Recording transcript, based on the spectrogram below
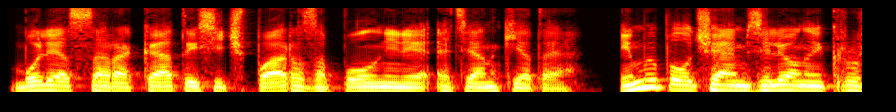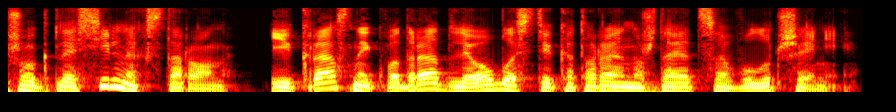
Более 40 тысяч пар заполнили эти анкеты. И мы получаем зеленый кружок для сильных сторон и красный квадрат для области, которая нуждается в улучшении.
